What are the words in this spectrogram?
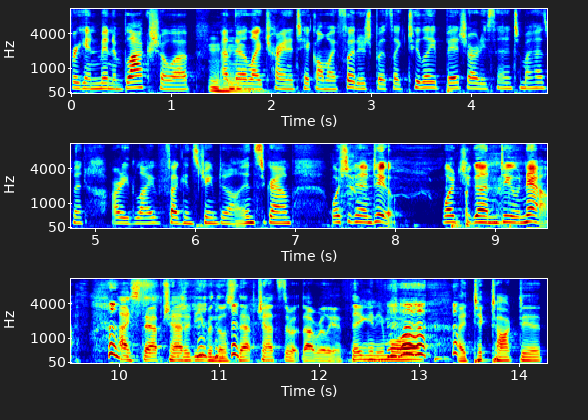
friggin' men in black show up and they're mm-hmm. like trying to take all my footage. But it's like, too late, bitch. I already sent it to my husband. Already live fucking streamed it on Instagram. What you gonna do? What you gonna do now? I Snapchatted, even though Snapchat's not really a thing anymore. I TikToked it,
